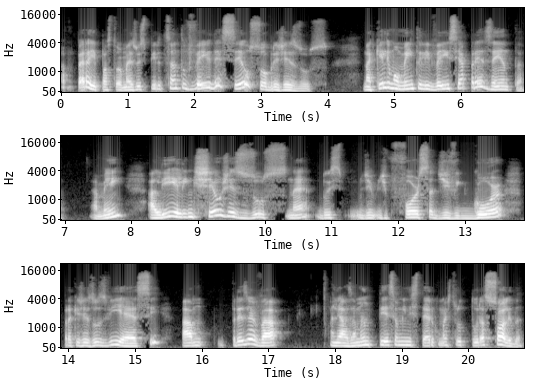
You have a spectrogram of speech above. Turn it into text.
Ah, peraí, pastor, mas o Espírito Santo veio e desceu sobre Jesus. Naquele momento ele veio e se apresenta. Amém? Ali ele encheu Jesus né, de, de força, de vigor, para que Jesus viesse a preservar aliás, a manter seu ministério com uma estrutura sólida.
